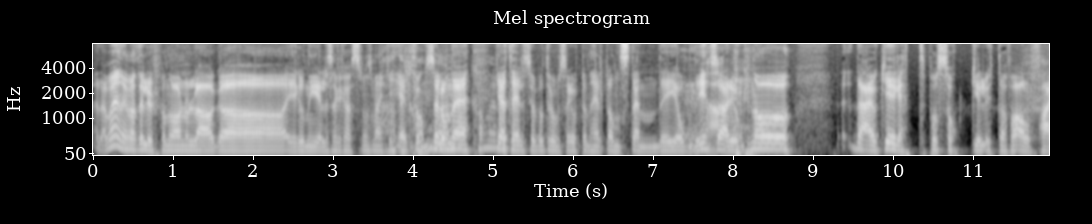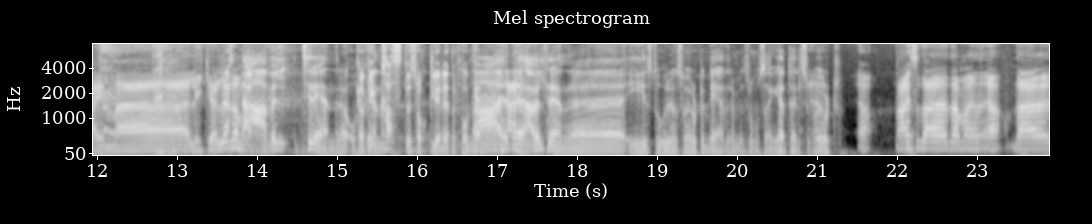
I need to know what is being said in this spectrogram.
Da må jeg med at jeg lurte på om det var noe lag av ironi eller sarkasme som jeg ikke Ja, helt tok. Selv om det. Gaute Helstrup og Tromsø har gjort en helt anstendig jobb, de, så er det jo ikke noe Det er jo ikke rett på sokkel utafor Alfheim eh, likevel, liksom. Det er vel trenere opp Kan ikke igjen kaste sokler etter folk her. Nei, det er vel trenere i historien som har gjort det bedre med Tromsø enn GT Helstrup har gjort. Ja. Nei, så der, der, må jeg, ja, der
